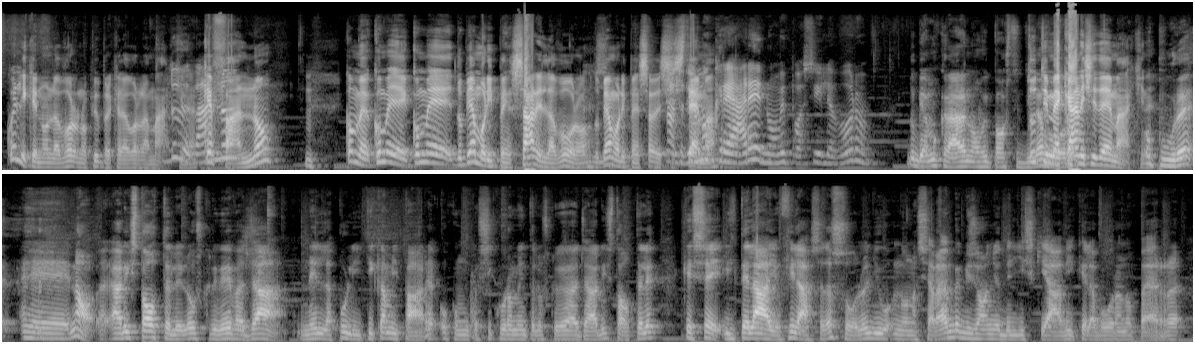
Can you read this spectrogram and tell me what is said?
quelli che non lavorano più perché lavora la macchina, che fanno? Come, come- come- dobbiamo ripensare il lavoro? Dobbiamo ripensare il No, sistema? dobbiamo creare nuovi posti di lavoro. dobbiamo creare nuovi posti di Tutti i lavoro. meccanici delle macchine. Oppure, eh, no, Aristotele lo scriveva già nella politica, mi pare, o comunque sicuramente lo scriveva già Aristotele, che se il telaio filasse da solo non sarebbe bisogno degli schiavi che lavorano per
